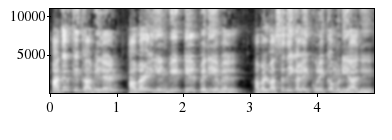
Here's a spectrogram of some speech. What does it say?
அதற்கு கபிலன் அவள் என் வீட்டில் பெரியவள். அவள் வசதிகளை குறைக்க முடியாது.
